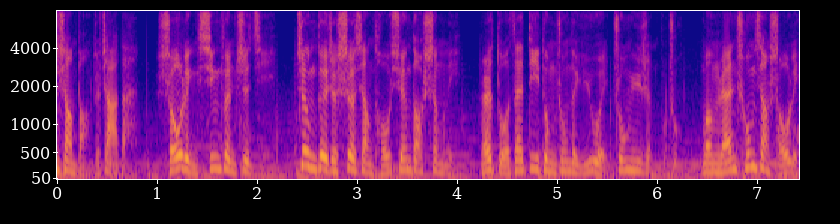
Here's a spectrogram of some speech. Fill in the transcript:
上绑着炸弹。首领兴奋至极，正对着摄像头宣告胜利。而躲在地洞中的鱼尾终于忍不住，猛然冲向首领。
